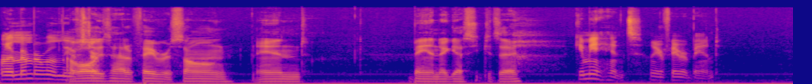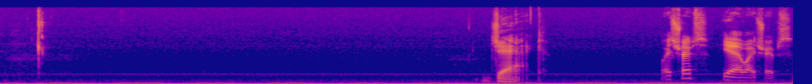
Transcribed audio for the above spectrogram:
I remember when we I've always had a favorite song and band, I guess you could say. Give me a hint your favorite band. Jack. White Stripes? Yeah, White Stripes.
